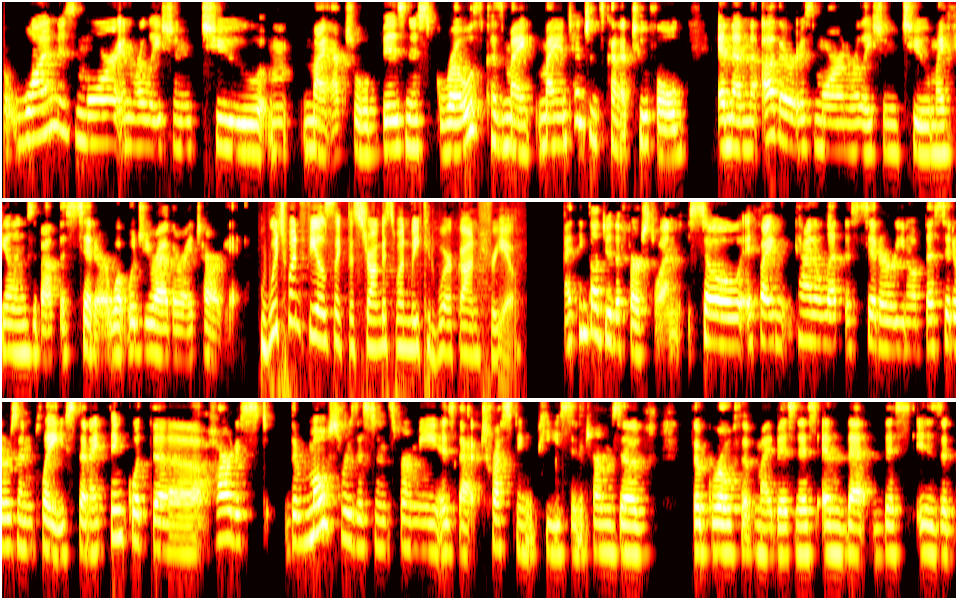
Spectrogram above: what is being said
One is more in relation to my actual business growth because my my intention's kind of twofold. And then the other is more in relation to my feelings about the sitter. What would you rather I target? Which one feels like the strongest one we could work on for you? I think I'll do the first one. So if I kind of let the sitter, you know, if the sitter's in place, then I think what the hardest, the most resistance for me is that trusting piece in terms of the growth of my business and that this is a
